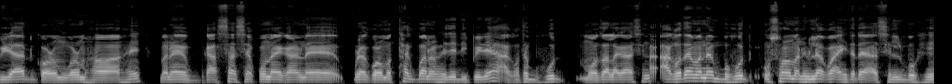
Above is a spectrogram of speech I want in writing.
বিৰাট গৰম গৰম হাৱা আহে। মানে গাছ চাছ একো নাই কাৰণে পূৰা গৰমত থাকিব নোৱাৰা হৈ যায় আগতে বহুত মজা লগা আছিল। আগতে মানে বহুত ওচৰৰ মানুহবিলাকো আহি তাতে আছিল বহি।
